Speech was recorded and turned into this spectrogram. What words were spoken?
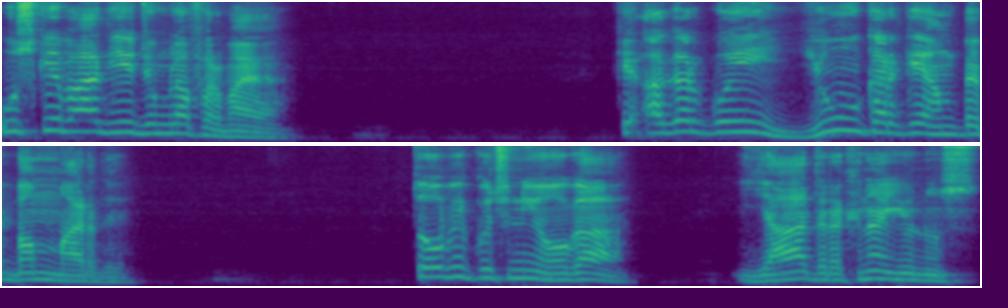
उसके बाद ये जुमला फरमाया कि अगर कोई यूँ करके हम पे बम मार दे तो भी कुछ नहीं होगा। याद रखना यूनुस।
